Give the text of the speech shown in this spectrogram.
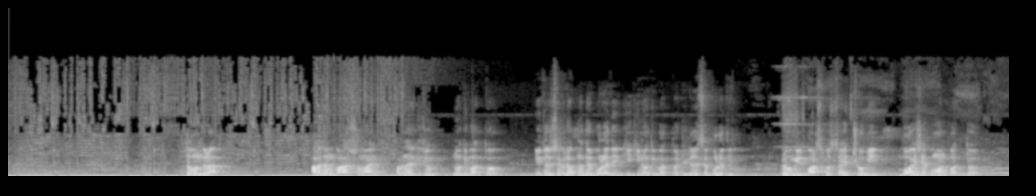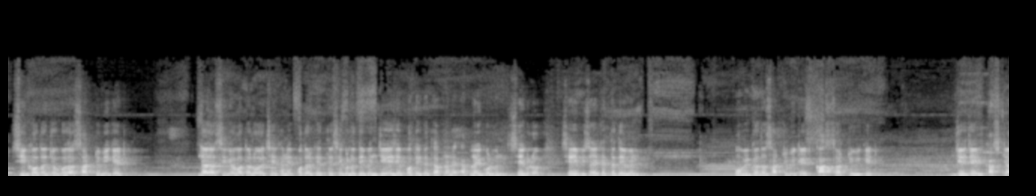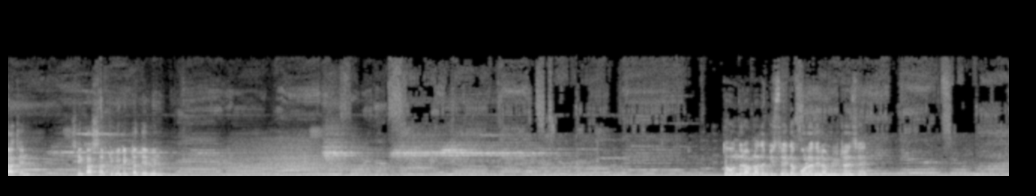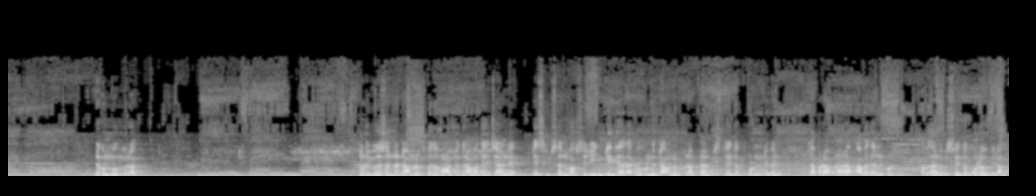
তো বন্ধুরা, আবেদন করার সময় আপনাদের কিছু নথিপত্র ডিটেলস সেগুলো আপনাদের বলে দিই। কী কী নথিপত্র ডিটেলসে বলে দিই। রঙিন পাসপোর্ট সাইজ ছবি বয়সের প্রমাণপত্র শিক্ষকতা যোগ্যতার সার্টিফিকেট যা যা শিক্ষকতা রয়েছে এখানে পদের ক্ষেত্রে সেগুলো দেবেন। যে যে পদের ক্ষেত্রে আপনারা অ্যাপ্লাই করবেন, সেগুলো সেই বিষয়ের ক্ষেত্রে দেবেন। অভিজ্ঞতা সার্টিফিকেট কাস্ট সার্টিফিকেট যে যে কাজটা আছেন, সেই কাস্ট সার্টিফিকেটটা দেবেন। তো বন্ধুরা, আপনাদের বিস্তারিত বলে দিলাম ডিটেলসে দেখুন বন্ধুরা নোটিফিকেশনটা ডাউনলোড করতে কোনো অসুবিধা আমাদের চ্যানেলে ডিসক্রিপশন বক্সে লিঙ্কটি দেওয়া থাকবে, ওখানে ডাউনলোড করে আপনারা বিস্তারিত পড়ে নেবেন, তারপরে আপনারা আবেদন করবেন। আবেদনকে বিস্তারিত বলেও দিলাম।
